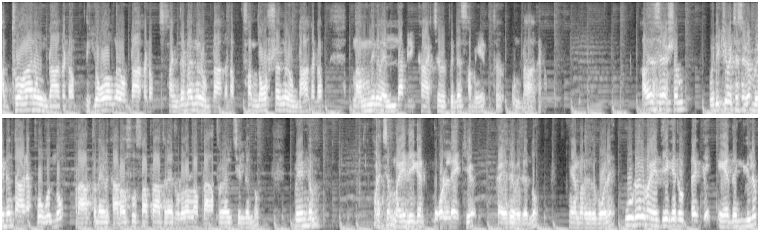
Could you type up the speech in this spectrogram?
അധ്വാനം ഉണ്ടാകണം നിയോഗങ്ങൾ ഉണ്ടാകണം സങ്കടങ്ങൾ ഉണ്ടാകണം സന്തോഷങ്ങൾ ഉണ്ടാകണം നന്ദികളെല്ലാം ഈ കാഴ്ചവെപ്പിന്റെ സമയത്ത് ഉണ്ടാകണം. അതിനുശേഷം ഒരുക്കി വെച്ച ശേഷം വീണ്ടും താഴെ പോകുന്നു. പ്രാർത്ഥനകൾ കാറോസൂസ പ്രാർത്ഥന തുടർന്നുള്ള പ്രാർത്ഥനകൾ ചെല്ലുന്നു. വീണ്ടും അച്ഛൻ വൈദികൻ മുകളിലേക്ക് കയറി വരുന്നു. ഞാൻ പറഞ്ഞതുപോലെ കൂടുതൽ വൈദികരുണ്ടെങ്കിൽ ഏതെങ്കിലും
